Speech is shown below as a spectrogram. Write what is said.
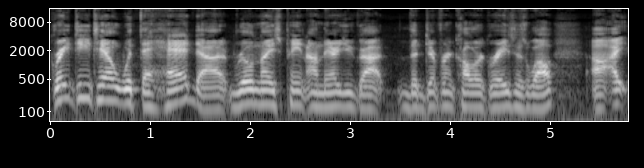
Great detail with the head. Uh, real nice paint on there. You got the different color grays as well. Uh, I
